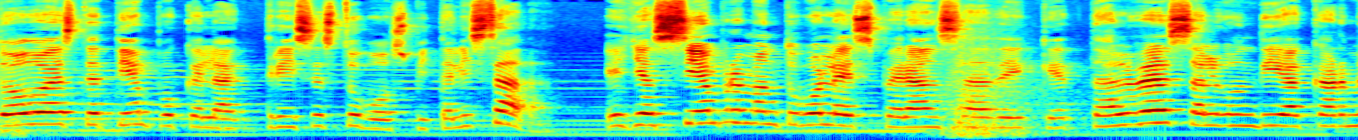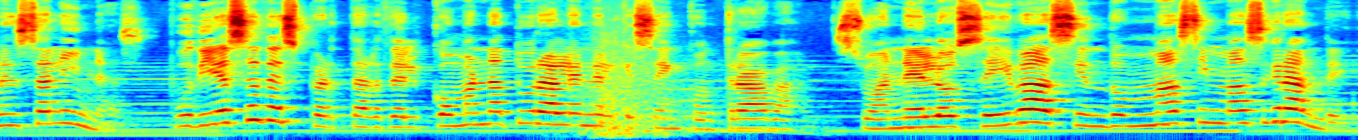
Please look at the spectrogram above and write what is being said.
todo este tiempo que la actriz estuvo hospitalizada, ella siempre mantuvo la esperanza de que tal vez algún día Carmen Salinas pudiese despertar del coma natural en el que se encontraba. Su anhelo se iba haciendo más y más grande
